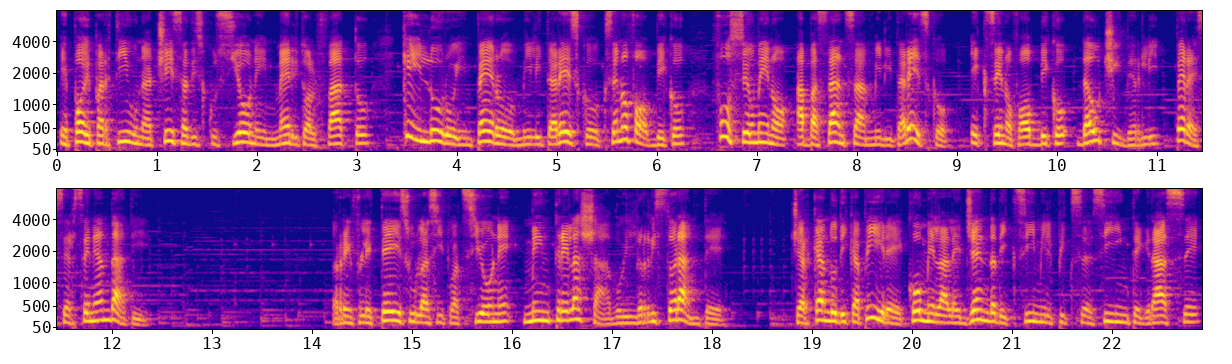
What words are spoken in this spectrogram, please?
e poi partì un'accesa discussione in merito al fatto che il loro impero militaresco xenofobico fosse o meno abbastanza militaresco e xenofobico da ucciderli per essersene andati. Riflettei sulla situazione mentre lasciavo il ristorante, cercando di capire come la leggenda di Ximilpix si integrasse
